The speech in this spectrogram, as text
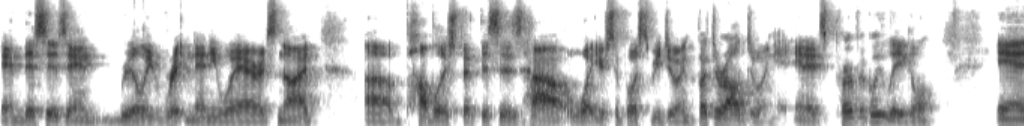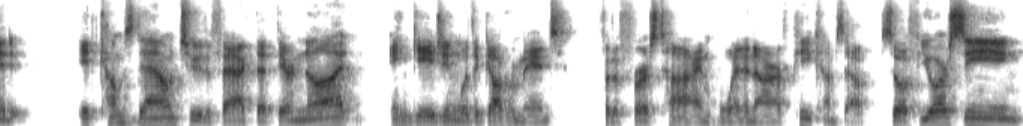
And this isn't really written anywhere. It's not uh, published that this is how what you're supposed to be doing, but they're all doing it, and it's perfectly legal. And it comes down to the fact that they're not engaging with the government for the first time when an RFP comes out. So if you're seeing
